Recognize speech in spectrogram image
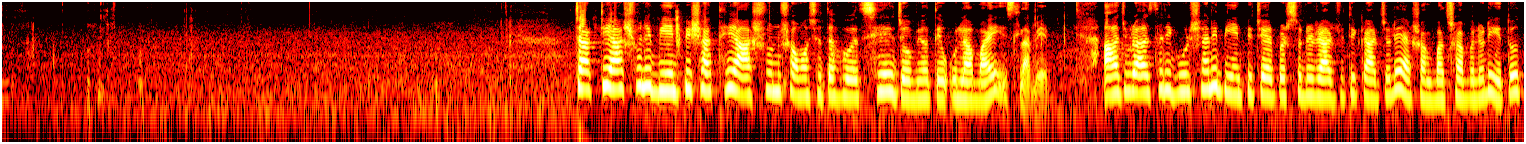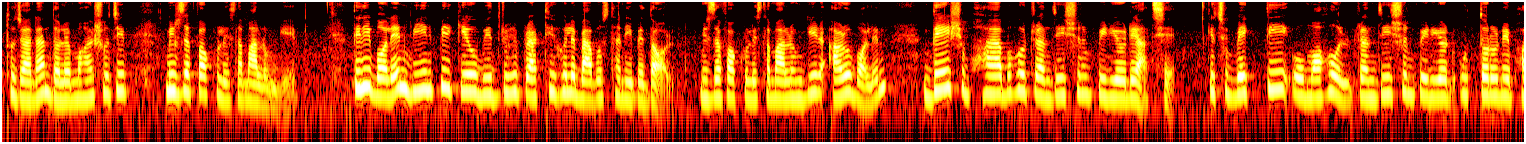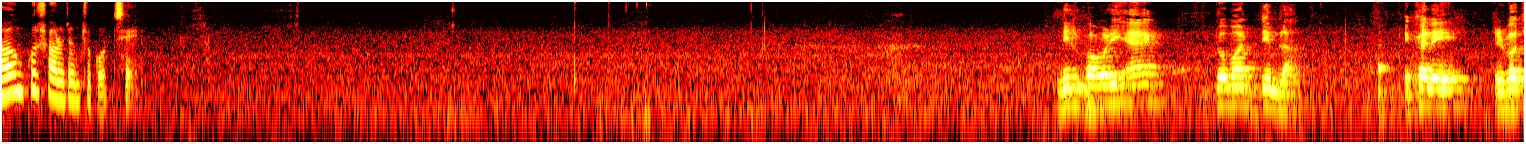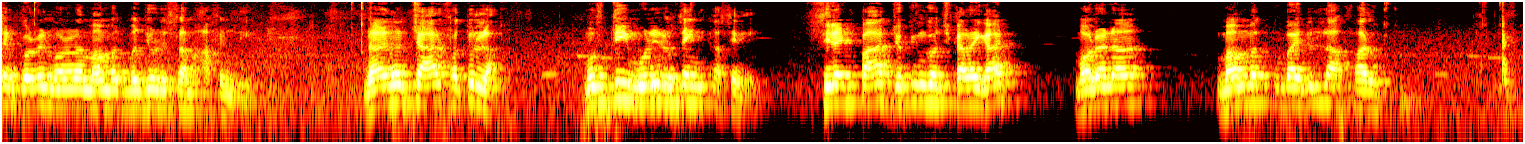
চারটি আসনে বিএনপির সাথে আসন সমঝোতা হয়েছে জমিয়তে উলামায়ে ইসলামের। আজ রাজধানী গুলশানে বিএনপি চেয়ারপারসনের রাজনৈতিক কার্যালয়ে এক সংবাদ সম্মেলনে এ তথ্য জানান দলের মহাসচিব মির্জা ফখরুল ইসলাম আলমগীর। তিনি বলেন, বিএনপির কেউ বিদ্রোহী প্রার্থী হলে ব্যবস্থা নেবে দল। মির্জা ফখরুল ইসলাম আলমগীর আরও বলেন, দেশ ভয়াবহ ট্রানজিশন পিরিয়ডে আছে। কিছু ব্যক্তি ও মহল ট্রানজিশন পিরিয়ড উত্তরণে ভয়ঙ্কর ষড়যন্ত্র করছে। নীলফামারী এক, ডোমার ডিমলা। এখানে নির্বাচন করবেন মৌলানা মোহাম্মদ মঞ্জুরুল ইসলাম আফেন্দি। নারায়ণগঞ্জ চার ফতুল্লাহ, মুফতি মুনির হোসেন কাসেমি, সিলেট পাঁচ, জকিমগঞ্জ কালাইঘাট মৌলানা মোহাম্মদ উবায়দুল্লাহ ফারুক,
